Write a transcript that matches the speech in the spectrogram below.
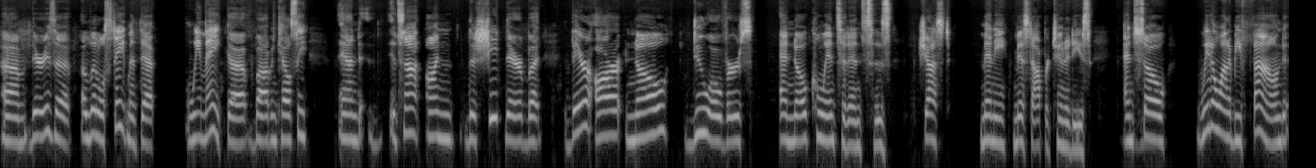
Um, there is a, a little statement that we make uh, bob and kelsey and it's not on the sheet there but there are no do-overs and no coincidences just many missed opportunities and so we don't want to be found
